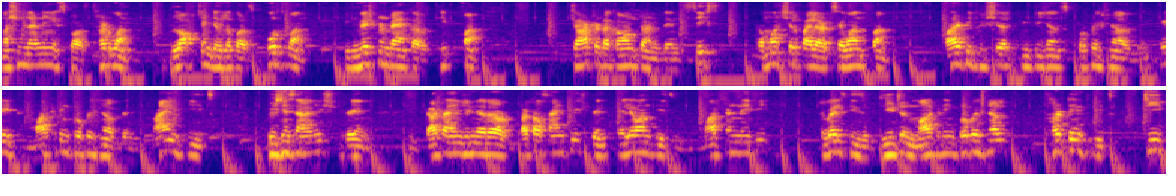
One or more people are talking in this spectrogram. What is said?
machine learning experts. Third one, blockchain developers. Fourth one, investment banker. Fifth one, chartered accountant. Then sixth, commercial pilot. Seventh one, artificial intelligence professional. Then eighth, marketing professional. Then ninth is business analyst. Then data engineer or data scientist. Then eleventh is merchant navy. Twelfth is digital marketing professional. Thirteenth is chief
